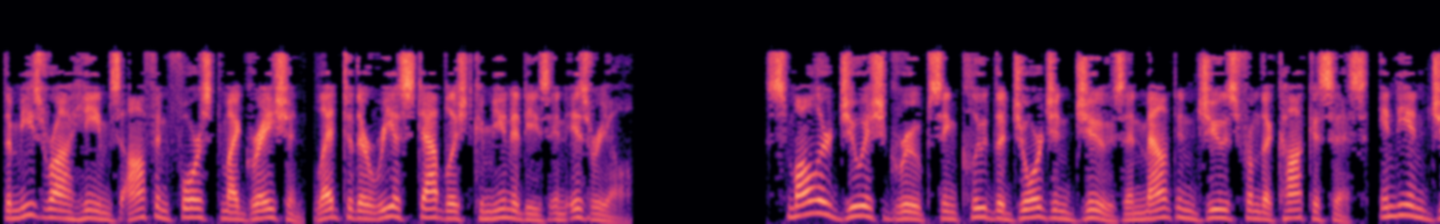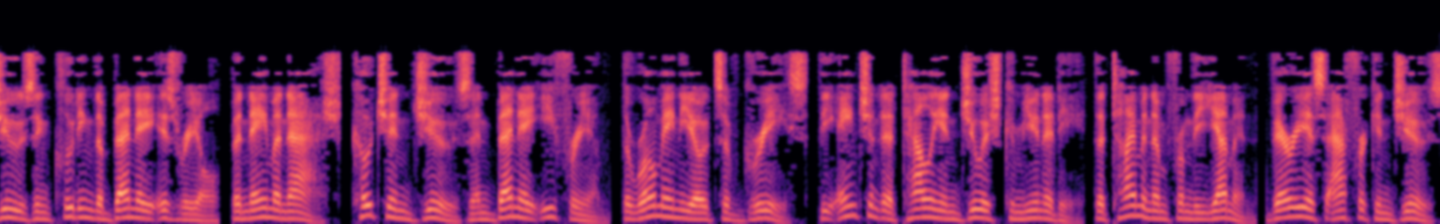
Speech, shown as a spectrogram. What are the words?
the Mizrahims often forced migration, led to their re-established communities in Israel. Smaller Jewish groups include the Georgian Jews and Mountain Jews from the Caucasus, Indian Jews including the Bene Israel, Bnei Menashe, Cochin Jews and Bene Ephraim, the Romaniotes of Greece, the ancient Italian Jewish community, the Taimanim from the Yemen, various African Jews,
